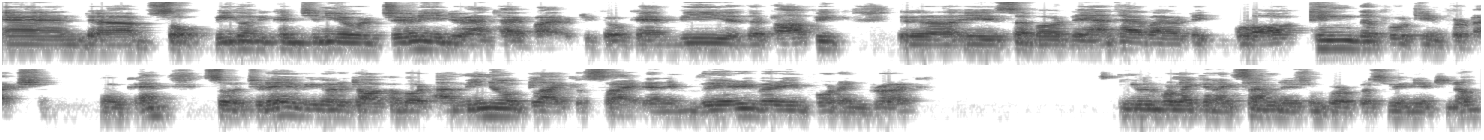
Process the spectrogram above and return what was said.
And um, so we're going to continue our journey into antibiotic. Okay, we the topic uh, is about the antibiotic blocking the protein production. Okay, so today we're going to talk about aminoglycoside, and a very very important drug. Even for like an examination purpose, we need to know.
